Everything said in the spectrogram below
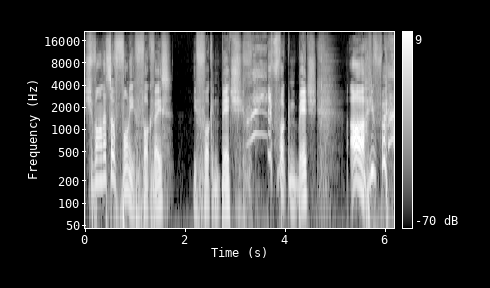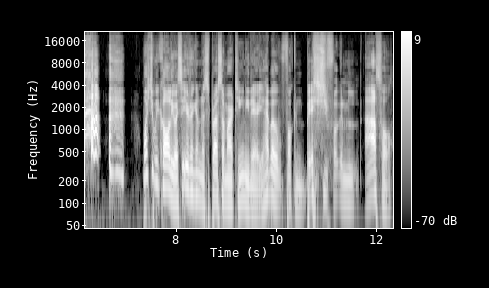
Siobhan, that's so funny, fuckface. You fucking bitch. you fucking bitch. Oh, you. Fu- what should we call you? I see you're drinking an espresso martini there. You have a fucking bitch, you fucking asshole.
